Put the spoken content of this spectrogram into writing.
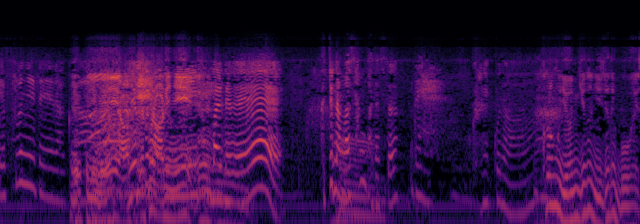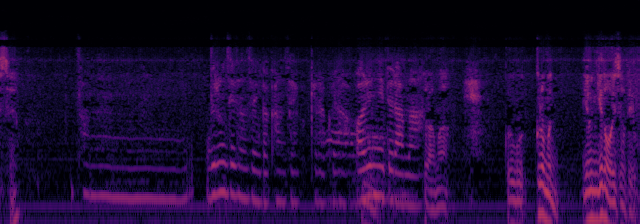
예쁜이들이라고요. 예쁜이들. 네, 아, 예쁜 어린이. 예. 선발대회. 그때 나가 상 받았어요? 네. 그랬구나. 그러면 연기는 이전에 뭐 했어요? 저는 누룽지 선생님과 감사해볼게라고요. 어린이 드라마 드라마. 그리고, 그러면 연기는 어디서 배우고?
